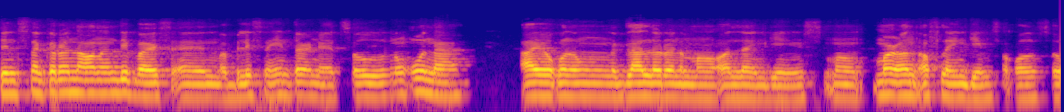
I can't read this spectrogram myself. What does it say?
since nagkaroon ako ng device and mabilis na internet, so nung una, ayaw ko nung naglalaro ng mga online games. Mo- More on offline games ako. So,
